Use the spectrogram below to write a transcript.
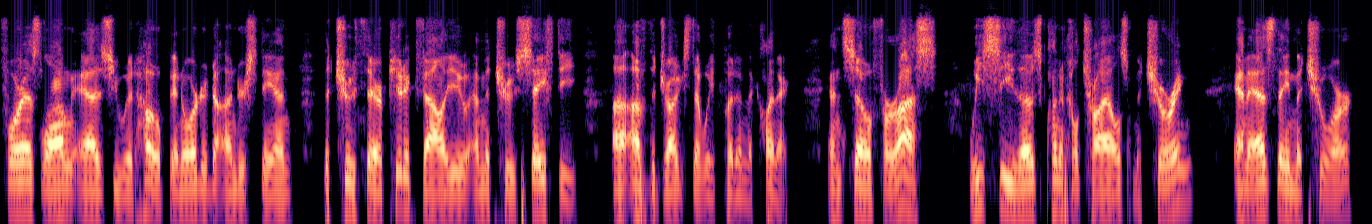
for as long as you would hope in order to understand the true therapeutic value and the true safety uh, of the drugs that we put in the clinic. And so for us, we see those clinical trials maturing. And as they mature,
